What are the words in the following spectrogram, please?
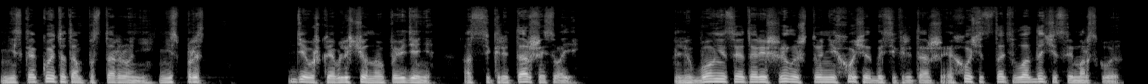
Не с какой-то там посторонней, не с про... девушкой облегченного поведения, а с секретаршей своей. Любовница это решила, что не хочет быть секретаршей, а хочет стать владычицей морскую,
